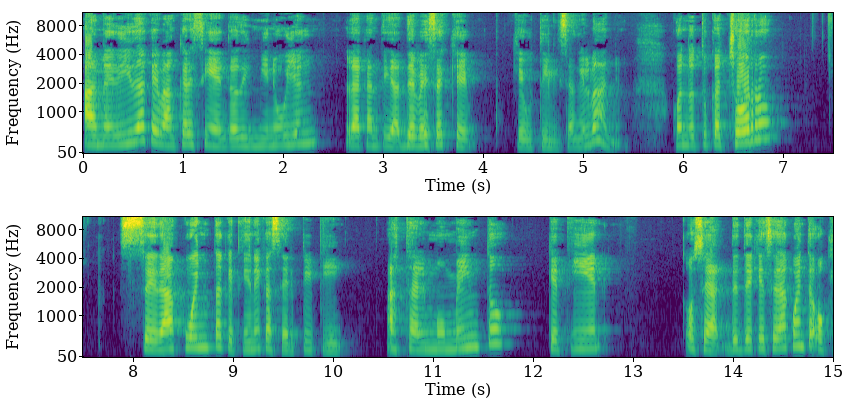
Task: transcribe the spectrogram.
A medida que van creciendo, disminuyen la cantidad de veces que, que utilizan el baño. Cuando tu cachorro se da cuenta que tiene que hacer pipí, hasta el momento que tiene, o sea, desde que se da cuenta, ok,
